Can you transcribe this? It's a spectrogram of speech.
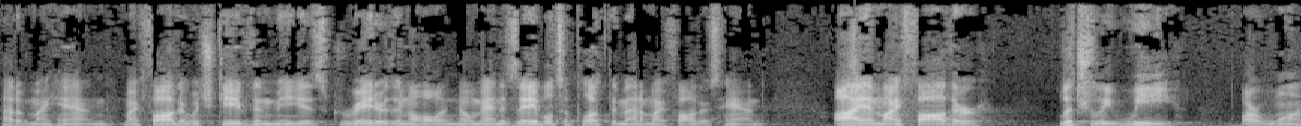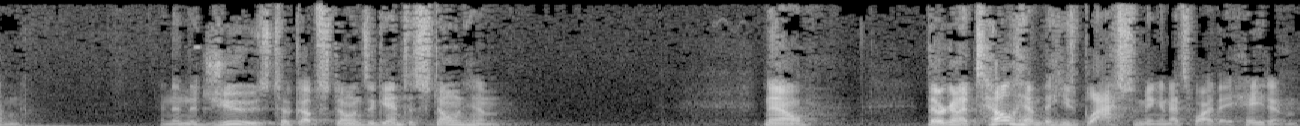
out of my hand. My Father which gave them me is greater than all, and no man is able to pluck them out of my Father's hand. I and my Father, literally, we are one. And then the Jews took up stones again to stone him. Now, they're going to tell him that he's blaspheming, and that's why they hate him.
